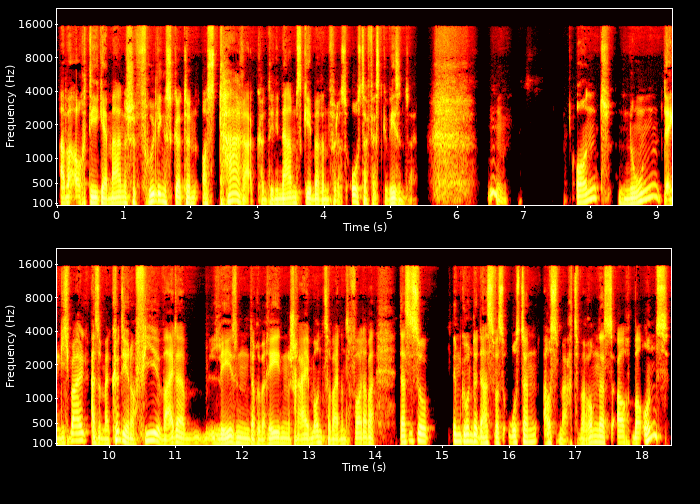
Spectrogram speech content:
aber auch die germanische Frühlingsgöttin Ostara könnte die Namensgeberin für das Osterfest gewesen sein. Hm, und nun denke ich mal, also man könnte hier noch viel weiter lesen, darüber reden, schreiben und so weiter und so fort, aber das ist so im Grunde das, was Ostern ausmacht. Warum das auch bei uns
